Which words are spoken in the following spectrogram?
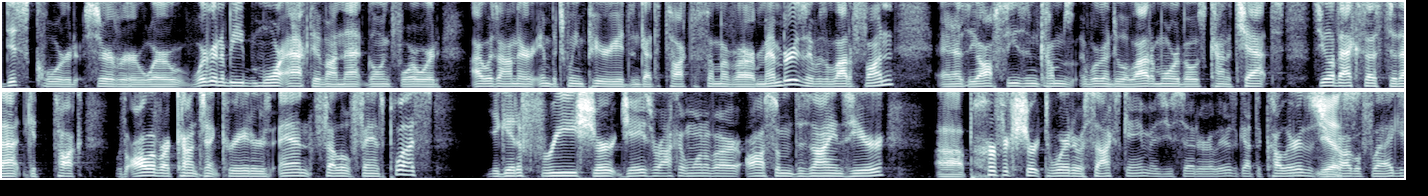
Discord server where we're going to be more active on that going forward. I was on there in between periods and got to talk to some of our members. It was a lot of fun. And as the off season comes, we're going to do a lot of more of those kind of chats. So you'll have access to that. You get to talk with all of our content creators and fellow fans. Plus, you get a free shirt. Jay's rocking one of our awesome designs here. Uh, perfect shirt to wear to a Sox game, as you said earlier. It's got the colors, the Yes. Chicago flag.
